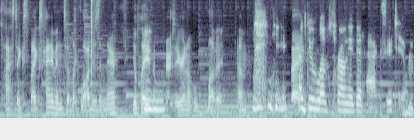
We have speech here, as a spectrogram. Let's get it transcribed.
plastic spikes, kind of into like lodges in there. You'll play it Mhm. upstairs, you're gonna love it. Um, I do love throwing a good axe or two.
